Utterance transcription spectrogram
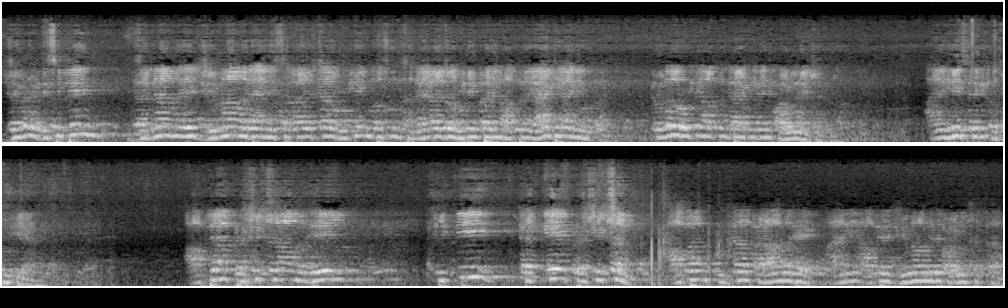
जेवढं डिसिप्लिन जगण्यामध्ये जीवनामध्ये आणि सकाळच्या रुटीन पासून संध्याकाळच्या रुटीन पर्यंत आपलं या ठिकाणी होतं तेवढं रुटीन आपण त्या ठिकाणी पाळू नाही शकतो आणि ही सगळी कसोटी आहे. आपल्या प्रशिक्षणामध्ये किती टक्के प्रशिक्षण आपण पुढच्या काळामध्ये आणि आपल्या जीवनामध्ये पाळू शकता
